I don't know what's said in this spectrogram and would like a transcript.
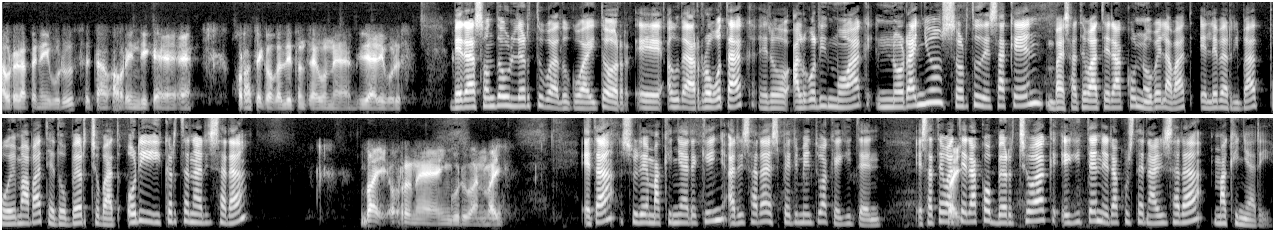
aurrerapenei buruz, eta ba, oraindik e, jorratzeko gelditzen zaigun e, bideari buruz. Beraz, ondo ulertu badugu aitor, e, hau da, robotak, ero algoritmoak, noraino sortu dezakeen, ba, esate baterako novela bat, eleberri bat, poema bat, edo bertso bat, hori ikertzen ari zara? Bai, horren e, inguruan, bai. Eta, zure makinarekin, ari zara esperimentuak egiten. Esate bai. baterako bertsoak egiten erakusten ari zara makinari.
